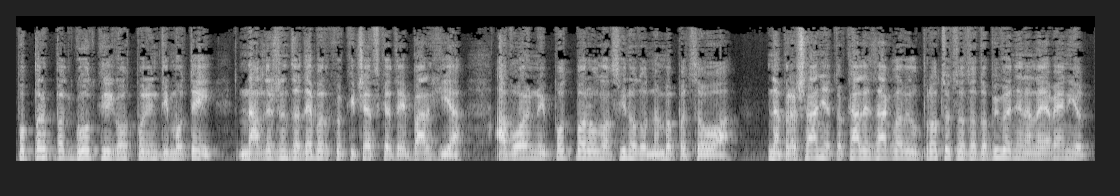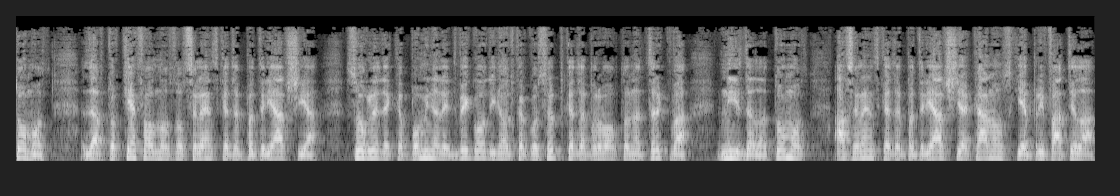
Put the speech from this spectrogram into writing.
по прв пат го откри господин Тимотеј, надлежен за Деборко Кичевската епархија, а воено и подпорол на синодот на МПЦОА. На прашањето каде заглавил процесот за добивање на најавениот томос за автокефалност од Вселенската патриаршија, со оглед дека поминале две години од како Српската православна црква ни издала томос, а Вселенската патриаршија канонски ја прифатила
